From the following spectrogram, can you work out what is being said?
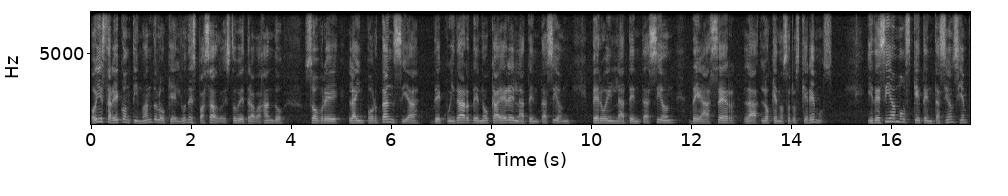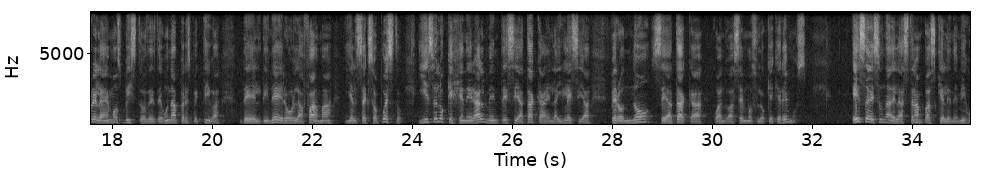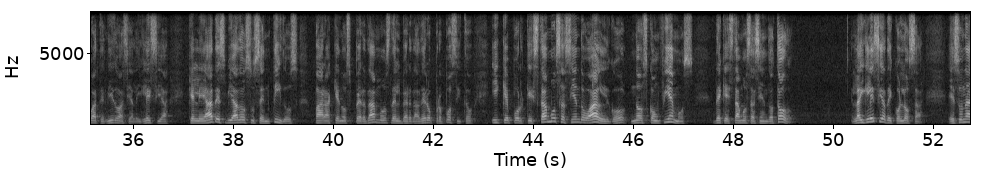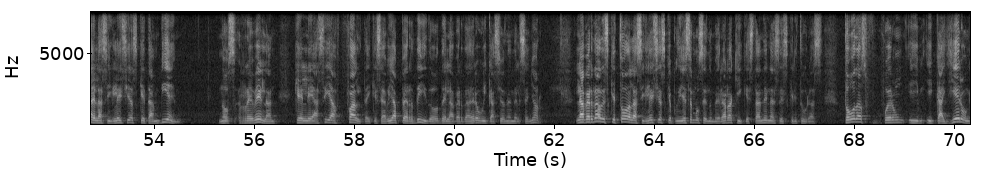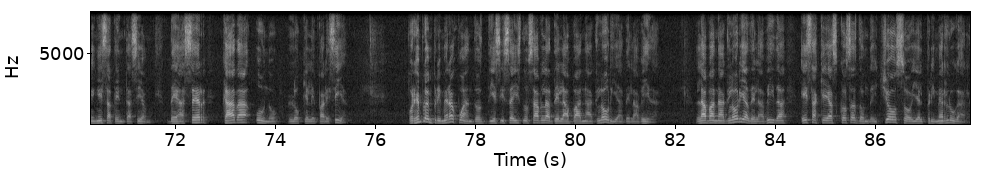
Hoy estaré continuando lo que el lunes pasado estuve trabajando sobre la importancia de cuidar de no caer en la tentación, pero en la tentación de hacer lo que nosotros queremos. Y decíamos que tentación siempre la hemos visto desde una perspectiva del dinero, la fama y el sexo opuesto. Y eso es lo que generalmente se ataca en la iglesia, pero no se ataca cuando hacemos lo que queremos. Esa es una de las trampas que el enemigo ha tenido hacia la iglesia, que le ha desviado sus sentidos para que nos perdamos del verdadero propósito y que porque estamos haciendo algo nos confiemos de que estamos haciendo todo. La iglesia de Colosa es una de las iglesias que también nos revelan que le hacía falta y que se había perdido de la verdadera ubicación en el Señor. La verdad es que todas las iglesias que pudiésemos enumerar aquí, que están en las escrituras, todas fueron y, cayeron en esa tentación de hacer cada uno lo que le parecía. Por ejemplo, en 1 Juan 2.16 nos habla de la vanagloria de la vida. La vanagloria de la vida es aquellas cosas donde yo soy el primer lugar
